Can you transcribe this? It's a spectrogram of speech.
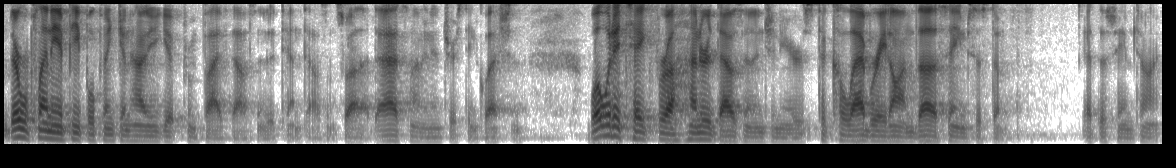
there were plenty of people thinking, how do you get from 5,000 to 10,000? So thought, that's not an interesting question. What would it take for 100,000 engineers to collaborate on the same system? at the same time.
